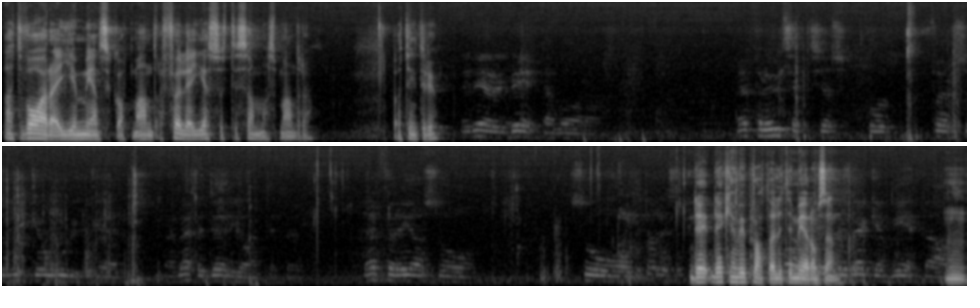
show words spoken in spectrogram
att vara i gemenskap med andra, följa Jesus tillsammans med andra. Vad tänkte du? Det är det jag vill veta bara. Varför utsätts jag för så mycket olyckor? Varför dör jag inte för? Därför så... så Det, det kan vi prata lite mer om sen. Mm.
